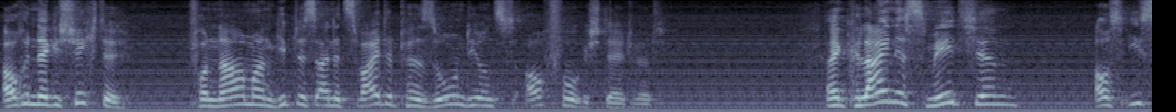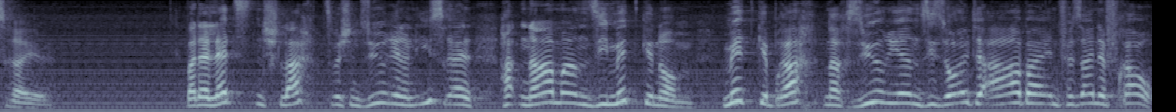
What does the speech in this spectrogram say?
Auch in der Geschichte von Naaman gibt es eine zweite Person, die uns auch vorgestellt wird. Ein kleines Mädchen aus Israel. Bei der letzten Schlacht zwischen Syrien und Israel hat Naaman sie mitgenommen, mitgebracht nach Syrien. Sie sollte arbeiten für seine Frau.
